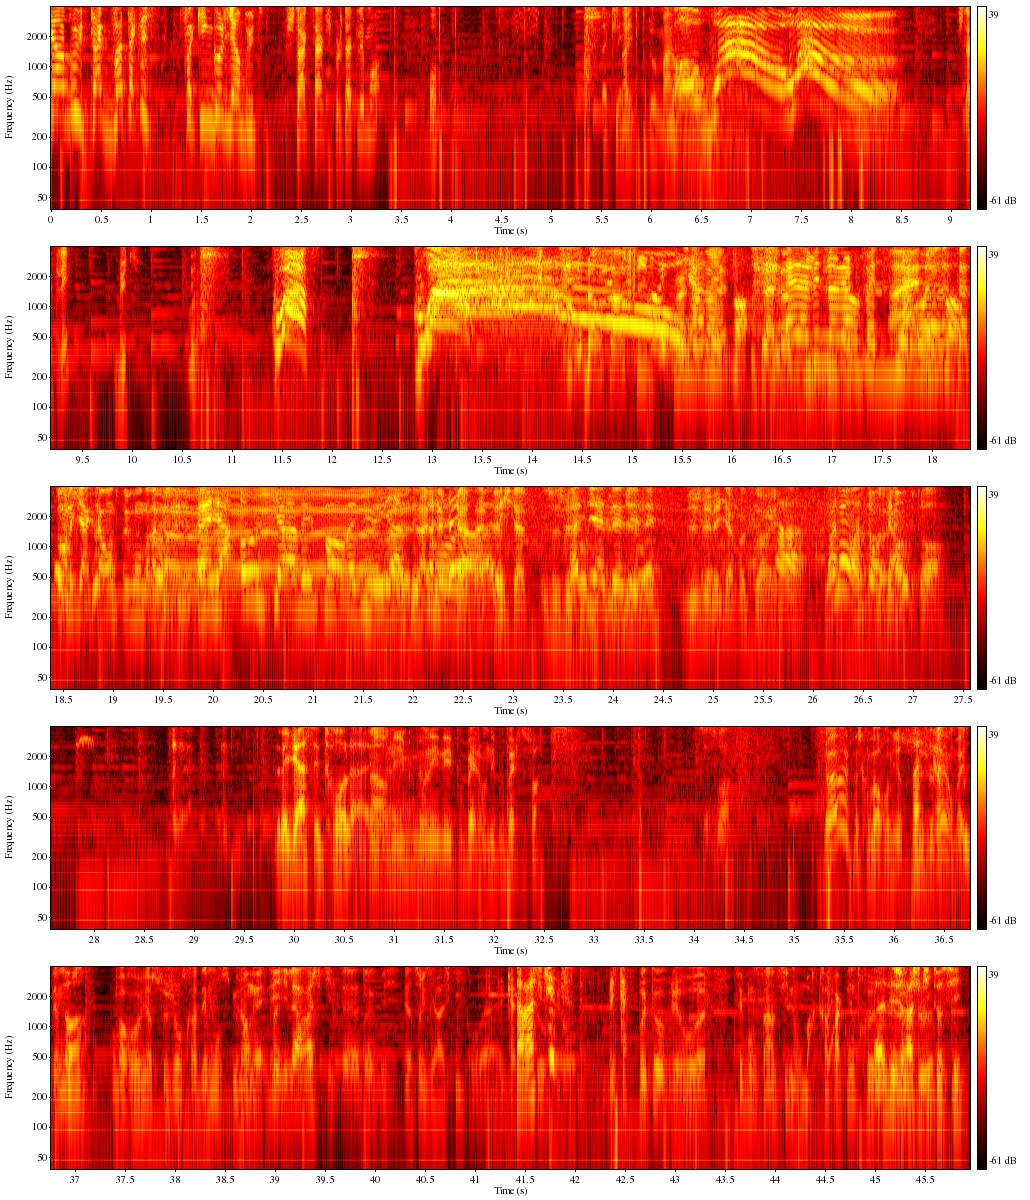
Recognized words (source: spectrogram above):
y a un but, tac, va tacler ce fucking goal, il y a un but. Je tac tac, je peux le tacler moi. Tacler. Nice, dommage. Oh waouh Waouh Je taclé But. But. Voilà. Quoi? Quoi? Non, c'est un film. Oh, non, effort. La Elle lobe a vu de ma mère en fait, Ah, zéro De toute façon, les gars, 40 secondes, on a pas Eh, y a aucun effort, vas-y les gars, c'est trop 4, là. Alter Allez. 4. Je, je vais pas Vas-y, vas-y, vas-y, vas-y. GG les gars, bonne soirée. Ah, Non, non, attends, t'es un ouf, toi. Les gars, c'est trop là. Non, on est, on est des poubelles, on est poubelles ce soir. Ce soir. Ouais, ouais, parce qu'on va revenir sur ce jeu-là et on va être des monstres. On va revenir sur ce jeu, on sera des monstres. Mais là, on, On est. Il a rage kit, euh, Dogby. Bien sûr que j'ai rage kit, gros. T'as rage poteaux, kit frérot. Les 4 poteaux, frérot. C'est bon, c'est un signe, on marquera pas contre. Vas-y, je rage quitte aussi.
